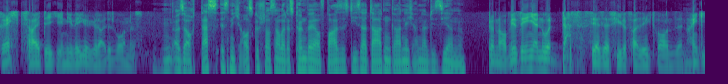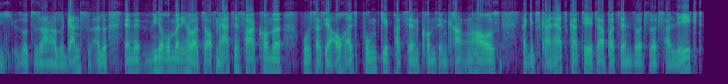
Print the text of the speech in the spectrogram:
rechtzeitig in die Wege geleitet worden ist. Mhm, also auch das ist nicht ausgeschlossen, aber das können wir ja auf Basis dieser Daten gar nicht analysieren. Ne? Genau, wir sehen ja nur, dass sehr, sehr viele verlegt worden sind. Eigentlich sozusagen, also ganz, also wenn wir wiederum, wenn ich mal auf den Herzinfarkt komme, wo es das ja auch als Punkt gibt, Patient kommt in Krankenhaus, da gibt es keinen Herzkatheter, Patient wird, wird verlegt.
